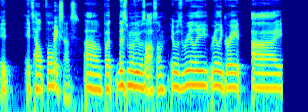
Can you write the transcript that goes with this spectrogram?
it it's helpful. makes sense. Uh, but this movie was awesome. It was really, really great. I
